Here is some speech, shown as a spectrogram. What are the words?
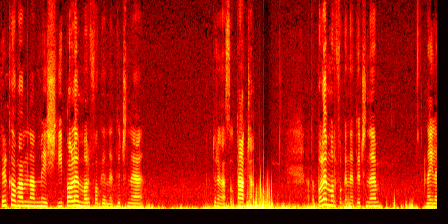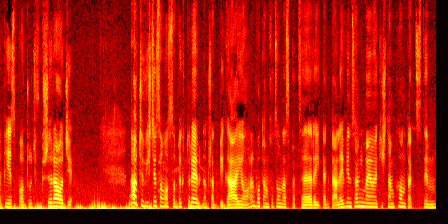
tylko mam na myśli pole morfogenetyczne, które nas otacza. A to pole morfogenetyczne najlepiej jest poczuć w przyrodzie. No oczywiście są osoby, które na przykład biegają albo tam chodzą na spacery i tak dalej, więc oni mają jakiś tam kontakt z tym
